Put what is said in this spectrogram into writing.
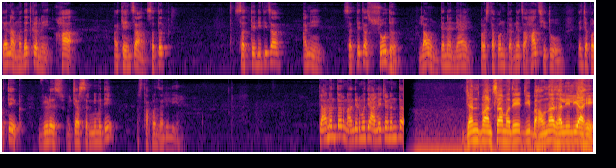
त्यांना मदत करणे हा त्यांचा सतत सत्यनीतीचा आणि सत्तेचा शोध लावून त्यांना न्याय प्रस्थापन करण्याचा हाच हेतू त्यांच्या प्रत्येक वेळेस विचारसरणीमध्ये स्थापन झालेली आहे. त्यानंतर नांदेडमध्ये आल्याच्यानंतर जनमानसामध्ये जी भावना झालेली आहे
